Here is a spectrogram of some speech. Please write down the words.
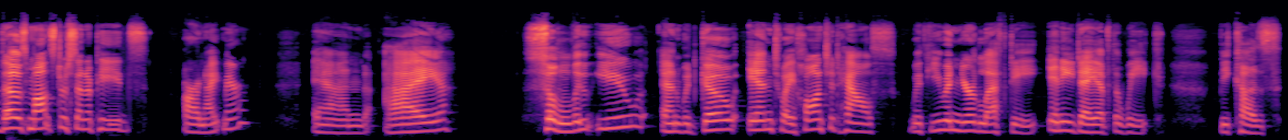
Those monster centipedes are a nightmare. And I salute you and would go into a haunted house with you and your lefty any day of the week because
